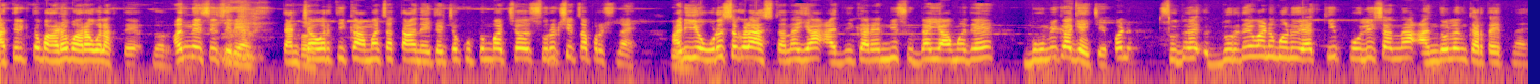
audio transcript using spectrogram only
अतिरिक्त भाडं भरावं लागतंय. अननेसेसरी आहे. त्यांच्यावरती कामाचा ताण आहे. त्यांच्या कुटुंबाच्या सुरक्षेचा प्रश्न आहे. आणि एवढं सगळं असताना या अधिकाऱ्यांनी सुद्धा यामध्ये भूमिका घ्यायची. पण दुर्दैवानं म्हणूयात की पोलिसांना आंदोलन करता येत नाही.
